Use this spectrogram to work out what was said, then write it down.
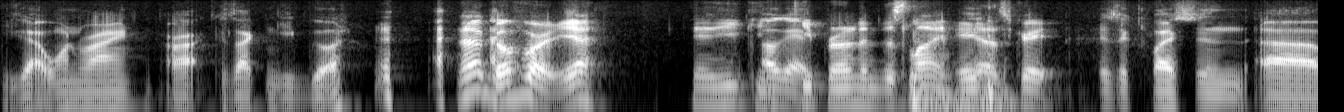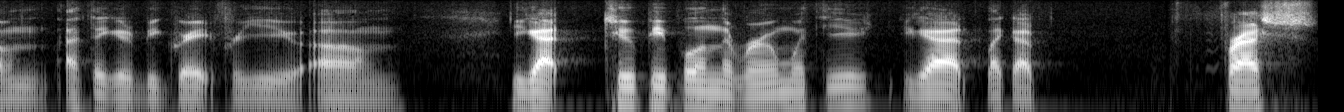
You got one, Ryan? All right, because I can keep going. No, go for it. Yeah. Yeah, you can Okay. keep running this line. Yeah, that's great. Here's a question. Um, I think it would be great for you. Um, you got two people in the room with you. You got like a fresh,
